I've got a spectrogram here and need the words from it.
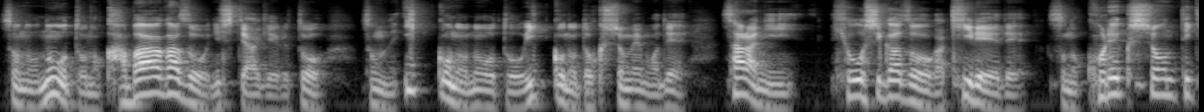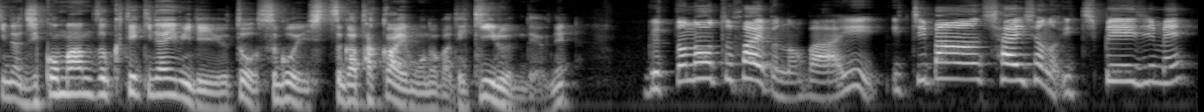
そのノートのカバー画像にしてあげると、そのね、1個のノートを1個の読書メモで、さらに表紙画像が綺麗で、そのコレクション的な自己満足的な意味で言うと、すごい質が高いものができるんだよね。GoodNotes 5の場合、一番最初の1ページ目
